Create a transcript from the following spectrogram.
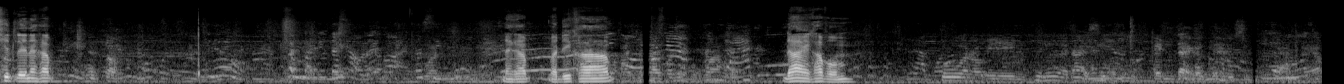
ชิดเลยนะครับ นะครับสวัสดีครับ ได้ครับผมตัวเราเองที่เมื่อได้สิ่งที่เป็นได้ก็เป็นรู้สึกที่อยากแล้ว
